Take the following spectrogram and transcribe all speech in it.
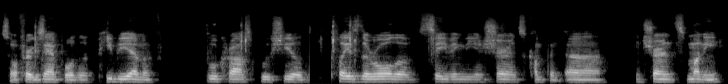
So, for example, the PBM of Blue Cross Blue Shield plays the role of saving the insurance company uh, insurance money,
